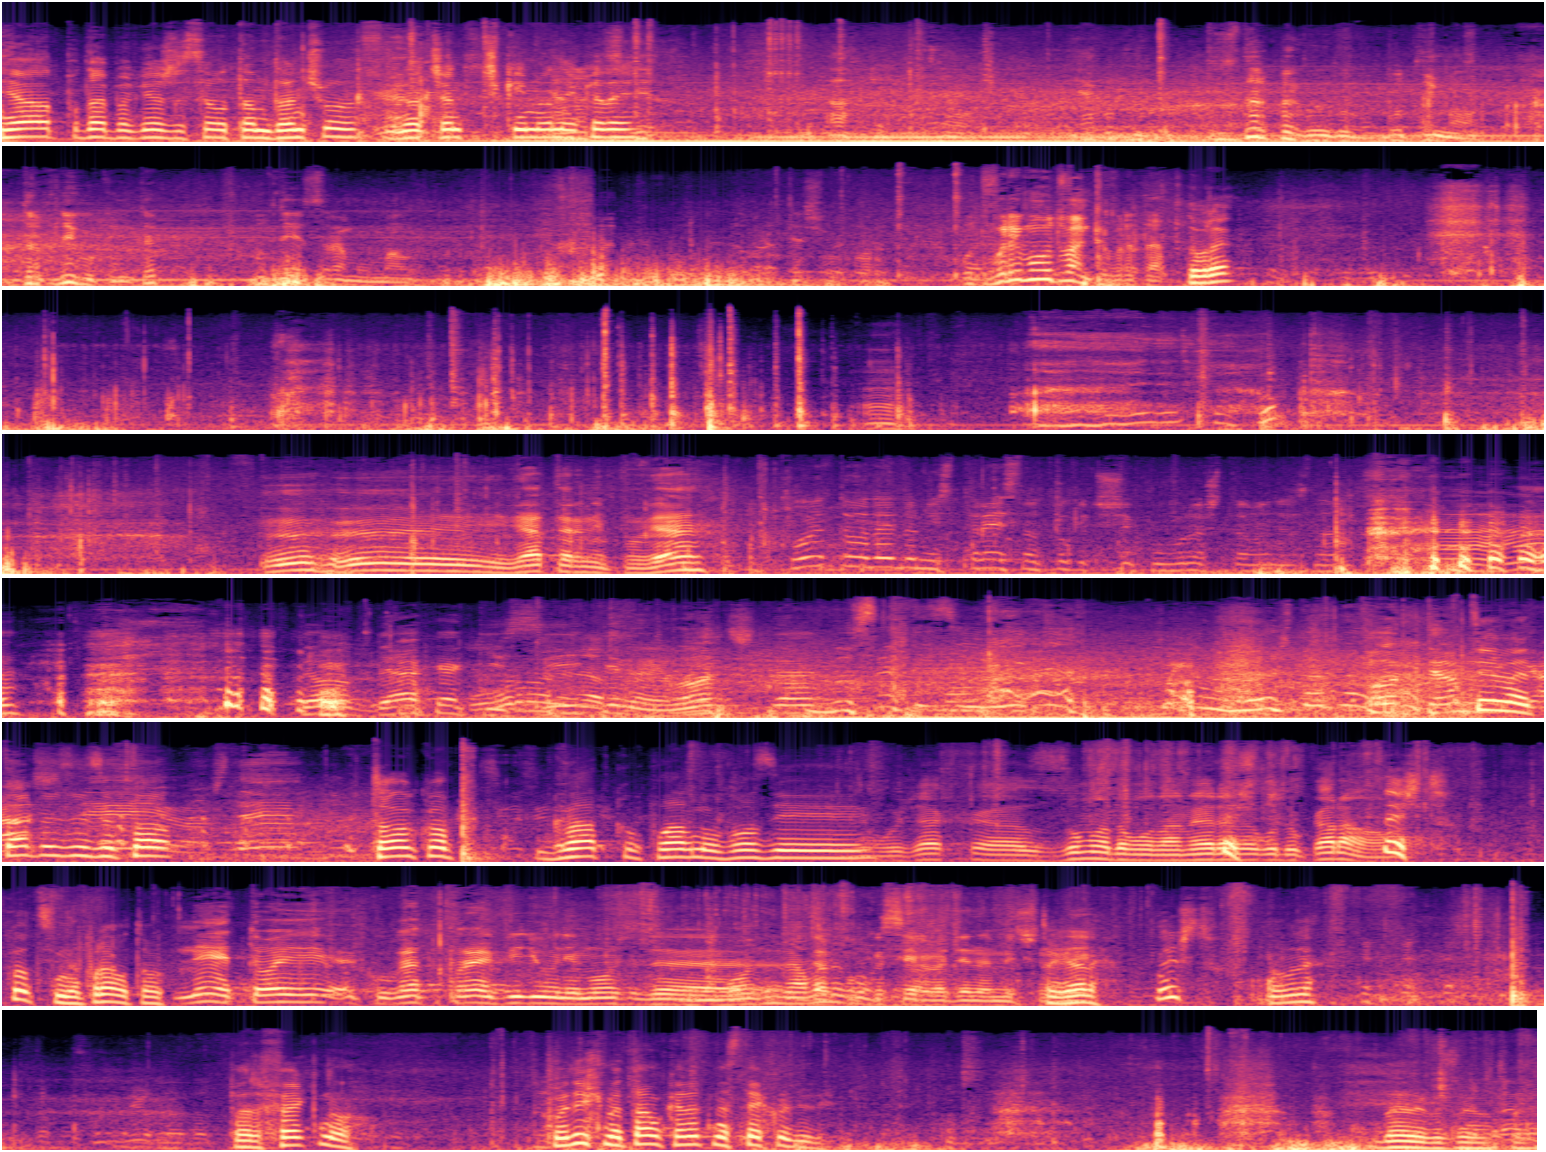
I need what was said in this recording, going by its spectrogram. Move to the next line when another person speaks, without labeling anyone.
Я подай багаж да село там Данчо. Една чантичка има някъде.
А, я го издърпай го и го бутни малко. Дръпни го към теб, бутни я срамо малко. Добре, те ще отворят. Отвори му отвънка вратата.
Добре.
Ухуй, вятър ни повя.
Кой е това да е да ни стресна тук, че ще повръщаме, не знам.
То бяха кисийки, найлончета. По-тъмни
Ти, бе,
каши,
тапи си за
въобще.
Толкова гладко, плавно вози.
Можах зума да му намеря да го докарам.
Нещо. Каквото си направил толкова.
Не, той, когато прави видео, не може да,
Не може, няма
да
да
фокусира динамично.
Така ли? Нищо. Добре. Перфектно. Ходихме там, където не сте ходили. Дай да го взема това.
